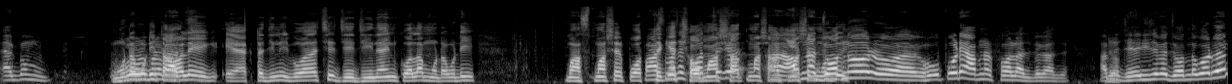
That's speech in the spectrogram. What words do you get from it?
একদম মোটামুটি তাহলে একটা জিনিস বোঝা যাচ্ছে যে জি নাইন কলা মোটামুটি পাঁচ মাসের পর থেকে ছ মাস সাত মাস আট হ্যাঁ, মাসের মধ্যে যত্নর উপরে আপনার ফল আসবে গাছে। আপনি যত্ন। যে হিসেবে যত্ন করবেন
